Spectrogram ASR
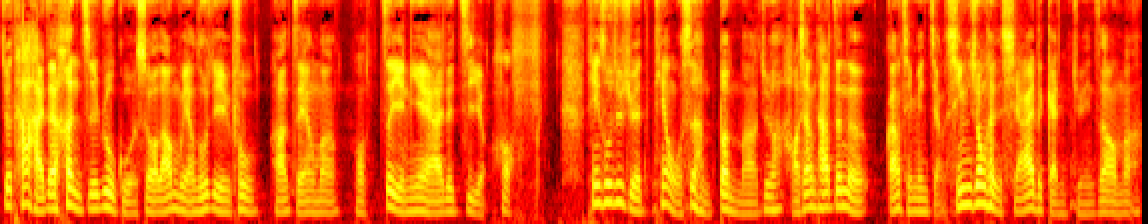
就他还在恨之入骨的时候，然后母羊座就一副啊怎样吗？哦，这也你也还在记哦，吼。听说就觉得天，我是很笨吗？就好像他真的刚前面讲心胸很狭隘的感觉，你知道吗？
